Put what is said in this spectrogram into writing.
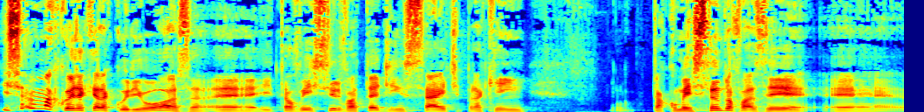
E sabe uma coisa que era curiosa, é, e talvez sirva até de insight para quem está começando a fazer é,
